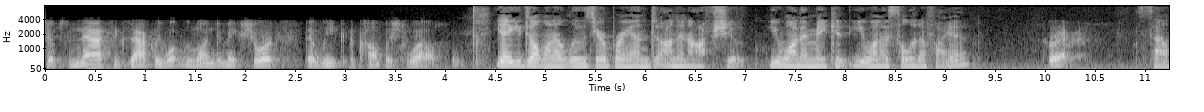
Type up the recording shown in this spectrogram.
ships, and that's exactly what we wanted to make sure that we accomplished well. Yeah, you don't want to lose your brand on an offshoot. You want to make it. You want to solidify it. Correct. So,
